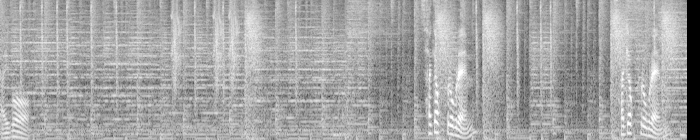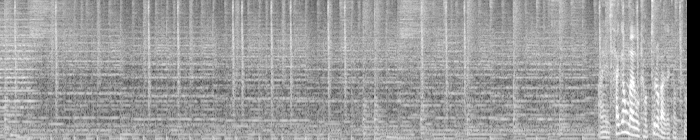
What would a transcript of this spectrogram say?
아 이거 사격 프로그램. 사격 프로그램. 아니 사격 말고 격투로 가자 격투.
